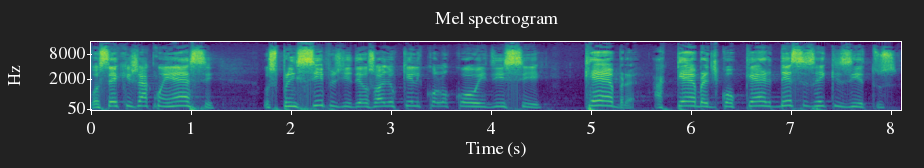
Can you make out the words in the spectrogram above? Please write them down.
você que já conhece os princípios de Deus. Olha o que ele colocou e disse: quebra, a quebra de qualquer desses requisitos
